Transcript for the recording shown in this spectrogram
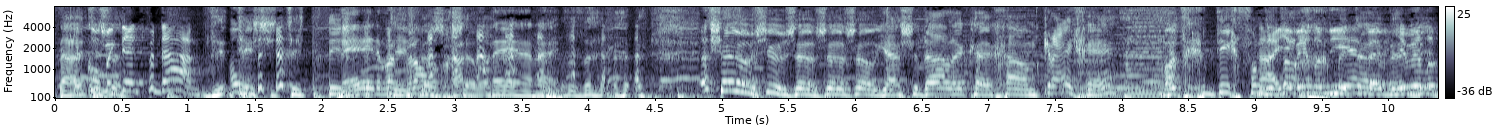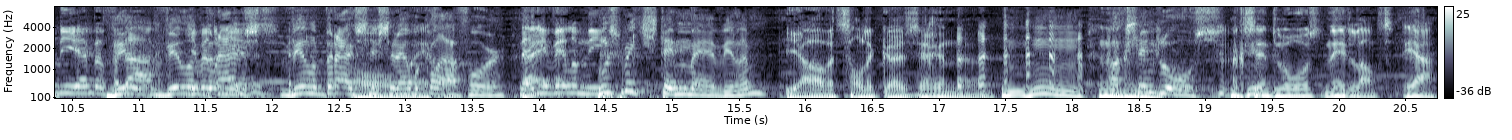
Daar het kom ik net vandaan. Oh. is, dit is, Nee, dat was gezellig. Nee, nee, nee. Zo, zo, zo, zo, zo. Ja, zo dadelijk eh, gaan we hem krijgen, hè? Het gedicht van Nou, de je dag. wil hem niet met, eh, hebben. Je wil hem niet hebben vandaag. Willem Je wil hem niet Bruis, hebben. Willem Bruis is er helemaal mijn klaar voor. Nee, je wil hem niet. Hoe is het met je stem, Willem? Ja, wat zal ik zeggen? Mhm, Accentloos. Accentloos Nederlands. Ja.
